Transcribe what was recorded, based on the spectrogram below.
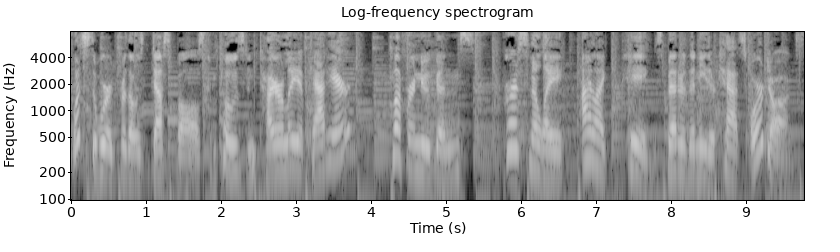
What's the word for those dust balls composed entirely of cat hair? Fluffernuggins. Personally, I like pigs better than either cats or dogs.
